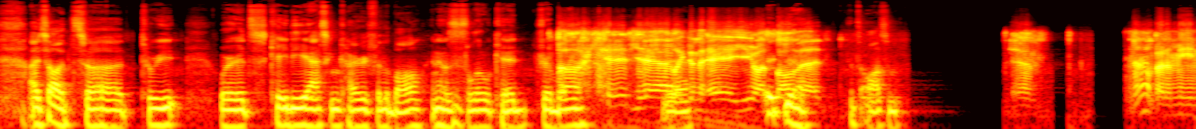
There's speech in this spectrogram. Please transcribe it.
I saw a uh, tweet where it's KD asking Kyrie for the ball, and it was this little kid dribbling. The kid, yeah, yeah. like in the AAU, I saw yeah. that. It's awesome. Yeah. No, but I mean,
